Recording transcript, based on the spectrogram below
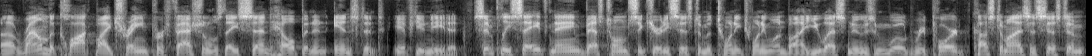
uh, round the clock by trained professionals. They send help in an instant if you need it. SimpliSafe, named Best Home Security System of 2021 by U.S. News and World Report. Customize a system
